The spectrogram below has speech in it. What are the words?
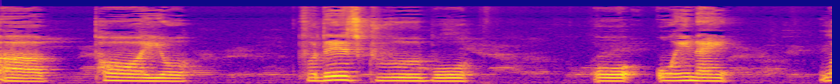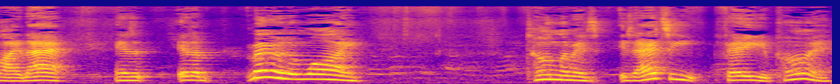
uh party or for this group or or or anything like that. And it's a main reason why term limits is actually very important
